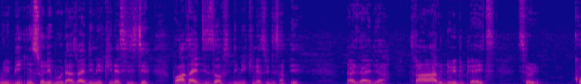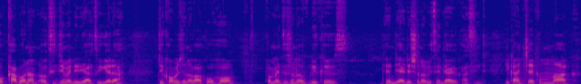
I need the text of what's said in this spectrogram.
will be insoluble. That's why the milkiness is there. But after it dissolves, the milkiness will disappear. That's the idea. So how do we prepare it? So carbon and oxygen when they react together, decomposition of alcohol, fermentation of glucose, then the addition of ethylene acid. You can check Mark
